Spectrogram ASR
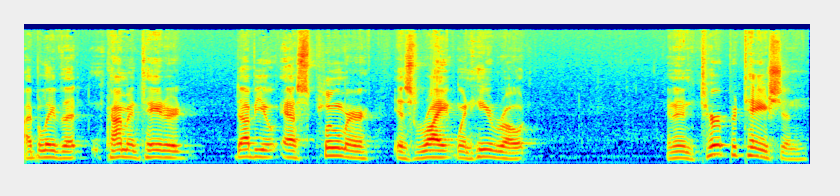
I believe that commentator W.S. Plumer is right when he wrote an interpretation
